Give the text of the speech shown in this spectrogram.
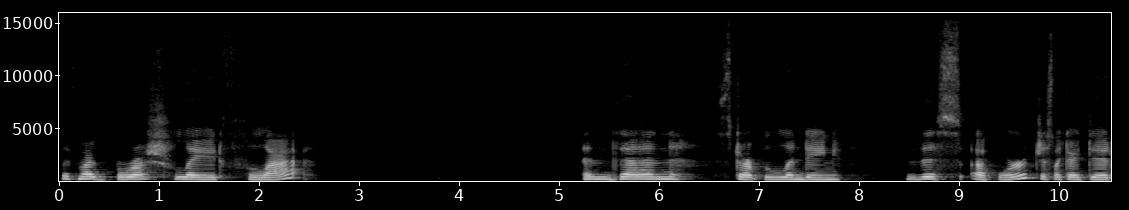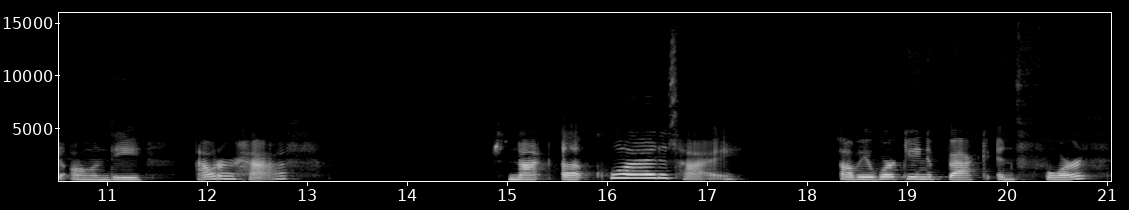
with my brush laid flat. And then start blending this upward, just like I did on the outer half. Just not up quite as high. I'll be working back and forth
